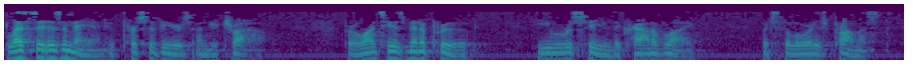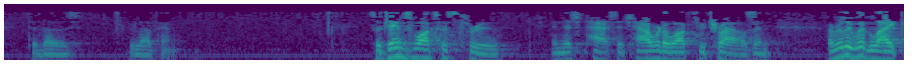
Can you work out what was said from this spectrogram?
Blessed is a man who perseveres under trial, for once he has been approved, he will receive the crown of life which the Lord has promised to those who love him. So James walks us through in this passage how we're to walk through trials, and I really would like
